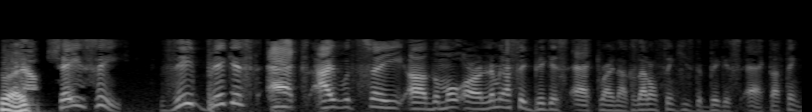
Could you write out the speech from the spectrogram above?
Right. Now, Jay Z, the biggest act, I would say, uh, the mo, or let me not say biggest act right now, because I don't think he's the biggest act. I think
